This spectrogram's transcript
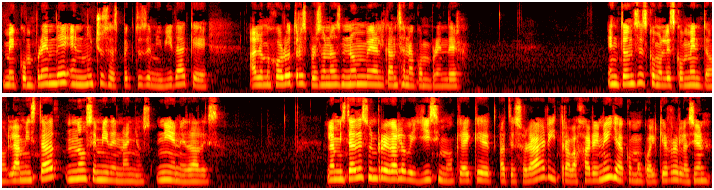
Me comprende en muchos aspectos de mi vida que a lo mejor otras personas no me alcanzan a comprender. Entonces, como les comento, la amistad no se mide en años ni en edades. La amistad es un regalo bellísimo que hay que atesorar y trabajar en ella como cualquier relación,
